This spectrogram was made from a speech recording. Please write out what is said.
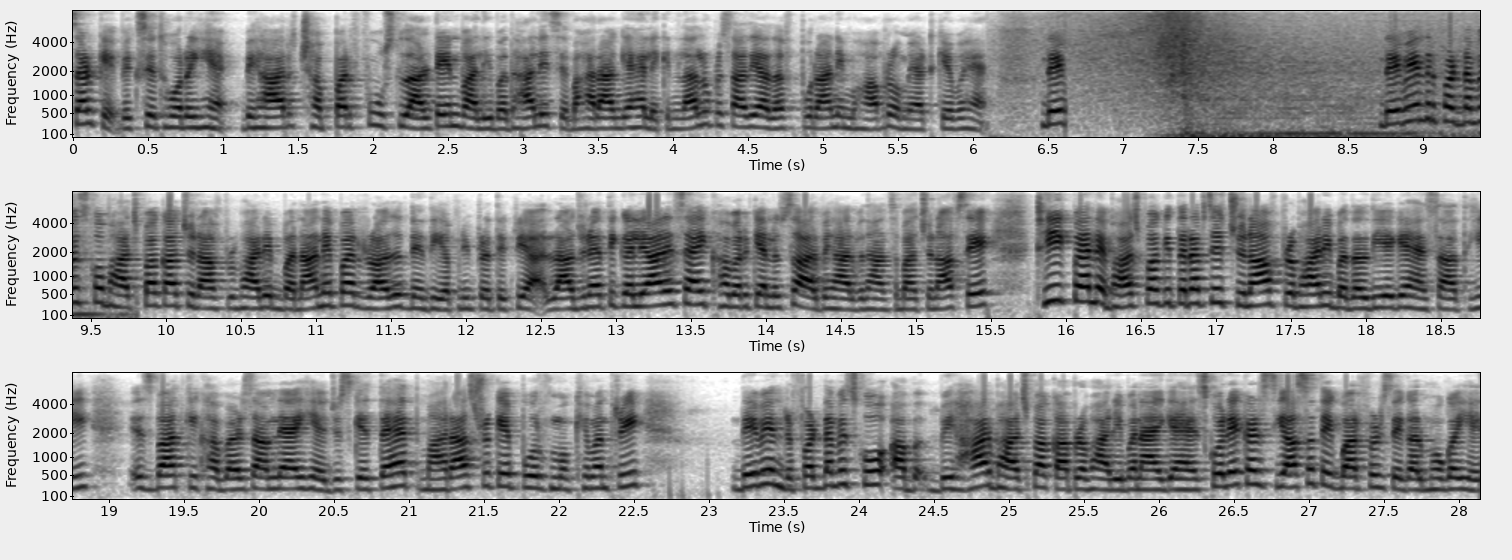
सड़कें विकसित हो रही हैं। बिहार छप्पर फूस लालटेन वाली बदहाली से बाहर आ गया है, लेकिन लालू प्रसाद यादव पुरानी मुहावरों में अटके हुए हैं। देव देवेंद्र फडणवीस को भाजपा का चुनाव प्रभारी बनाने पर राजद ने दी अपनी प्रतिक्रिया। राजनीतिक गलियारे से आई खबर के अनुसार बिहार विधानसभा चुनाव से ठीक पहले भाजपा की तरफ़ से चुनाव प्रभारी बदल दिए गए हैं। साथ ही इस बात की खबर सामने आई है, जिसके तहत महाराष्ट्र के पूर्व मुख्यमंत्री देवेंद्र फडणवीस को अब बिहार भाजपा का प्रभारी बनाया गया है। इसको लेकर सियासत एक बार फिर से गर्म हो गई है।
